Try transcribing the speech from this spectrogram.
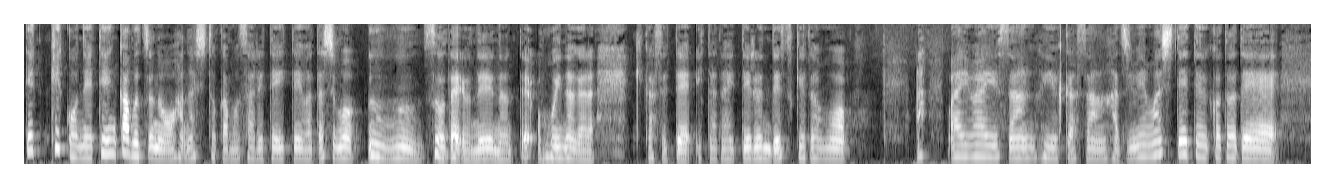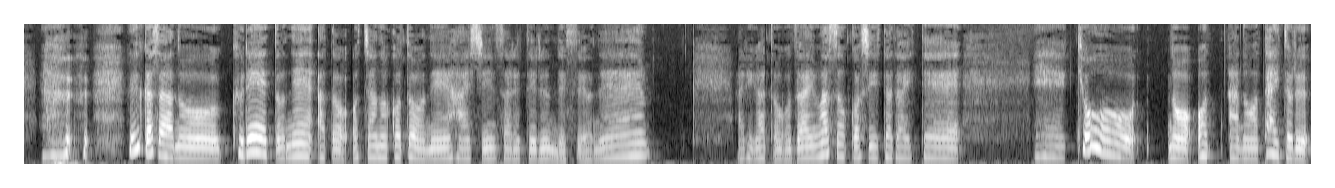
で結構ね添加物のお話とかもされていて私もうんうんそうだよねなんて思いながら聞かせていただいてるんですけども。あワイワイさん冬香さんはじめましてということで。冬香さんあのクレーとねあとお茶のことをね配信されてるんですよねありがとうございますお越しいただいて。えー、今日のあのタイトル、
